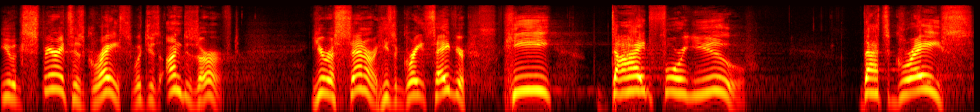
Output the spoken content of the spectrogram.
you experience his grace, which is undeserved, you're a sinner. He's a great Savior. He died for you. That's grace.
